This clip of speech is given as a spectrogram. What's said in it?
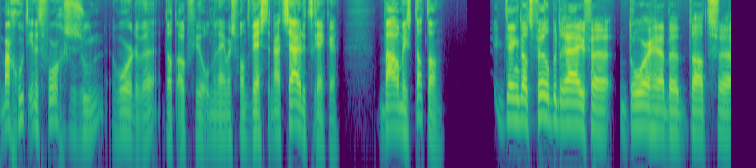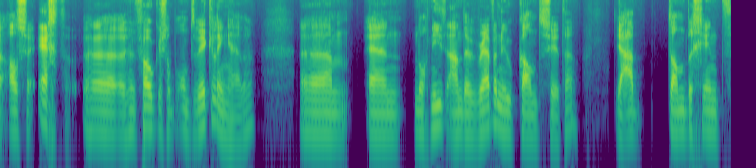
maar goed, in het vorige seizoen hoorden we dat ook veel ondernemers van het westen naar het zuiden trekken. Waarom is dat dan? Ik denk dat veel bedrijven doorhebben dat ze, als ze echt uh, hun focus op ontwikkeling hebben um, en nog niet aan de revenue kant zitten, ja, dan begint,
